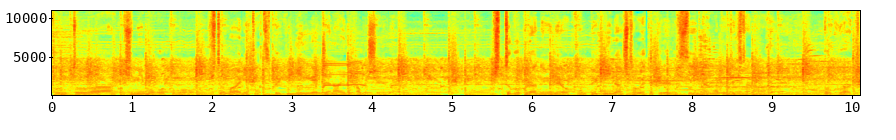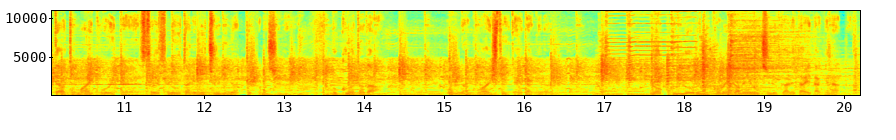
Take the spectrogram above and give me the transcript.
本当は君も僕も人前に立つべき人間じゃないのかもしれない。きっと僕らの夢を完璧に成し遂げてくれるシンガーが出てきたら僕はギターとマイクを置いてそいつの歌に夢中になってるかもしれない。僕はただ音楽を愛していたいだけだ。ロックンロールにこめかみを打ち抜かれたいだけなんだ。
